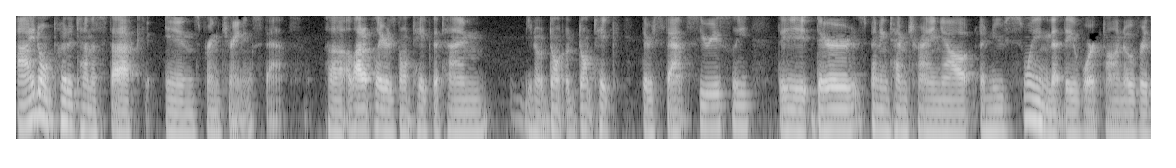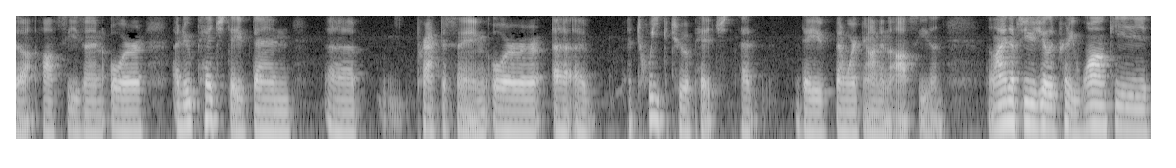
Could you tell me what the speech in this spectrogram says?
I don't put a ton of stock in spring training stats. Uh, a lot of players don't take the time, you know, don't don't take their stats seriously they they're spending time trying out a new swing that they've worked on over the off season or a new pitch they've been uh, practicing or a, a, a tweak to a pitch that they've been working on in the off season. The lineup's usually pretty wonky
